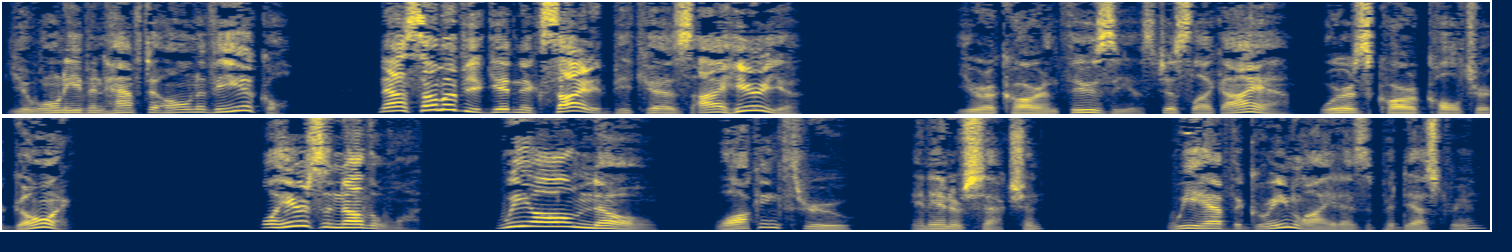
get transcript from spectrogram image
you won't even have to own a vehicle. Now, some of you getting excited because I hear you. You're a car enthusiast, just like I am. Where's car culture going? Well, here's another one. We all know walking through an intersection, we have the green light as a pedestrian,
